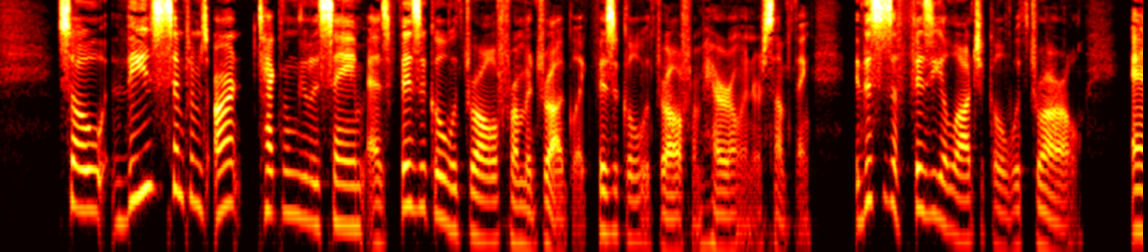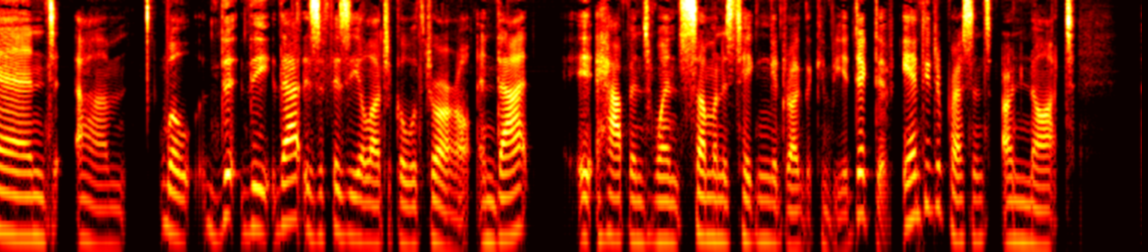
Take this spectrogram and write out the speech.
So these symptoms aren't technically the same as physical withdrawal from a drug, like physical withdrawal from heroin or something. This is a physiological withdrawal. And um, well, the, the that is a physiological withdrawal, and that it happens when someone is taking a drug that can be addictive. Antidepressants are not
